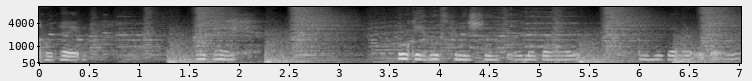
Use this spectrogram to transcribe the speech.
Okay. Okay. Okay, let's finish this. Oh my god. Oh my god. Oh my god.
